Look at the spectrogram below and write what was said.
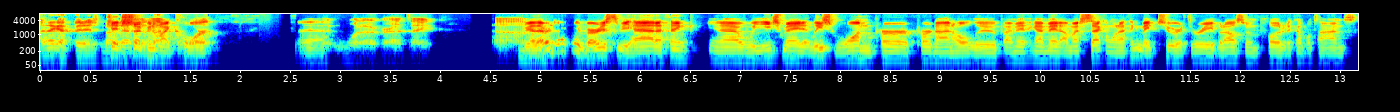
I think I finished. my Kid shook me to my core. One, Yeah. like one over, I think. Um, Yeah, there were definitely birdies to be had. I think you know we each made at least one per per nine hole loop. I mean, I think I made on my second one. I think I made two or three, but I also imploded a couple times.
